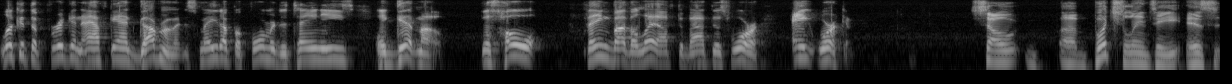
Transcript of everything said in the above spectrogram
Look at the friggin' Afghan government. It's made up of former detainees at Gitmo. This whole thing by the left about this war ain't working. So uh, Butch Lindsey is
